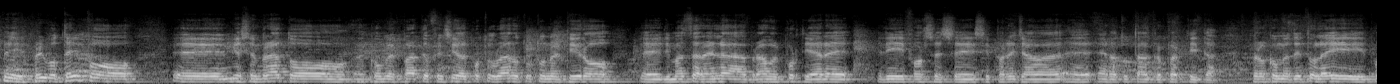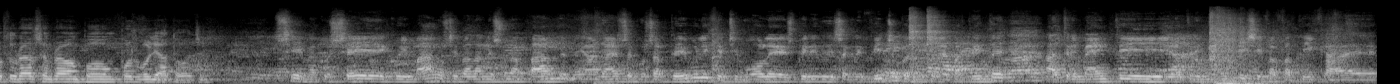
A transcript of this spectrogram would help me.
Sì, il primo tempo eh, mi è sembrato eh, come parte offensiva del Portogallo tutto nel tiro eh, di Mazzarella, bravo il portiere, lì forse se si pareggiava eh, era tutt'altra partita, però come ha detto lei il Portogallo sembrava un po', un po svogliato oggi. Sì, ma se con i mani non si va da nessuna parte, bisogna essere consapevoli che ci vuole spirito di sacrificio per tutte le partite, altrimenti, altrimenti si fa fatica. E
